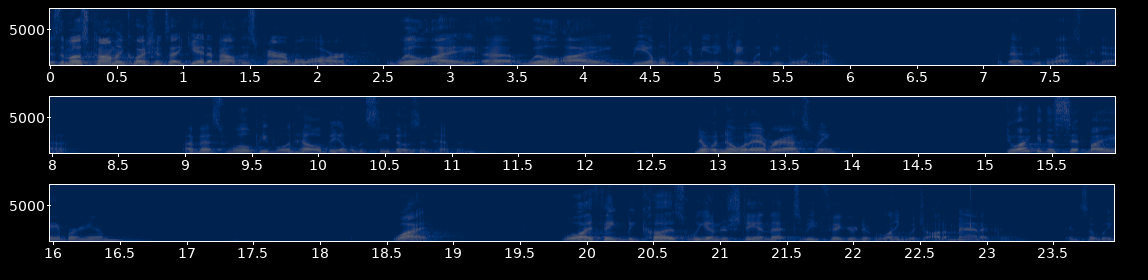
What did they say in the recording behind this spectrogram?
Because the most common questions I get about this parable are Will I, uh, will I be able to communicate with people in hell? I've had people ask me that. I've asked, will people in hell be able to see those in heaven? You know what no one ever asked me? Do I get to sit by Abraham? Why? Well, I think because we understand that to be figurative language automatically. And so we,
